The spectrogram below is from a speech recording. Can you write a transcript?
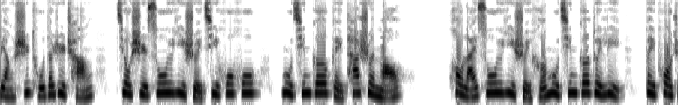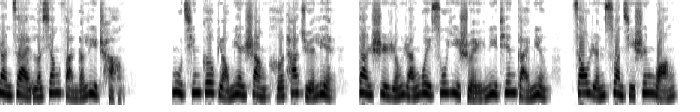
两师徒的日常就是苏艺水气呼呼，木青哥给他顺毛。后来苏艺水和木青哥对立，被迫站在了相反的立场。木青哥表面上和他决裂，但是仍然为苏艺水逆天改命，遭人算计身亡。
